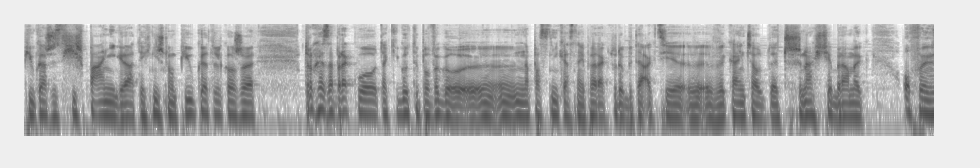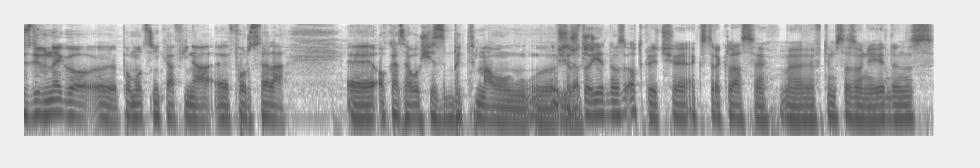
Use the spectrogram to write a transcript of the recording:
piłkarzy z Hiszpanii, grała techniczną piłkę, tylko że trochę zabrakło takiego typowego e, napastnika, snajpera, który by tę akcję e, wykańczał. Te 13 bramek ofensywnego pomocnika Fina Forsella okazało się zbyt małą e, Myślę, że to jedno z odkryć e, ekstraklasy e, w tym sezonie. Jeden z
